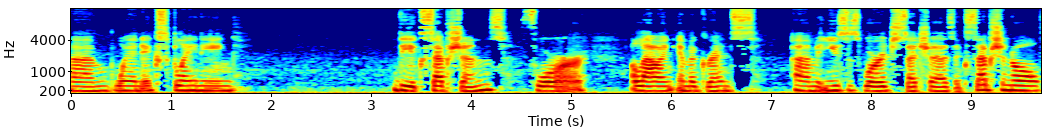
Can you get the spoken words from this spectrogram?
um, when explaining the exceptions for allowing immigrants. Um, it uses words such as exceptional,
